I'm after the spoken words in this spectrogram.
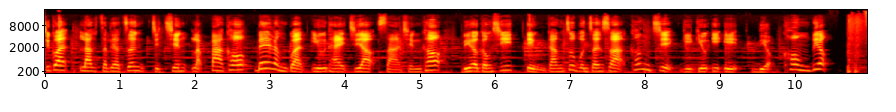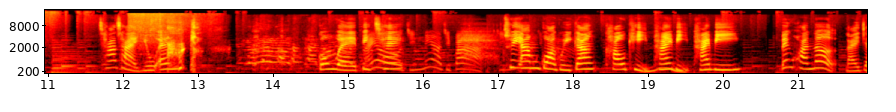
一罐六十粒装，一千六百块；买两罐，犹太只要三千块。联合公司定岗资本专线：控制二九一一六零六。叉彩 UN，讲话必车，嘴暗挂几工，口气歹味歹味。免烦恼，来吃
